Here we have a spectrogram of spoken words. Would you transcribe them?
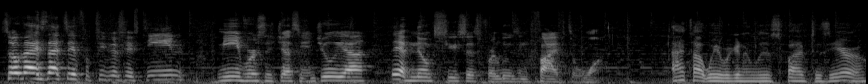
So guys, that's it for FIFA 15. Me versus Jesse and Julia. They have no excuses for losing five to one. I thought we were gonna lose five to zero.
